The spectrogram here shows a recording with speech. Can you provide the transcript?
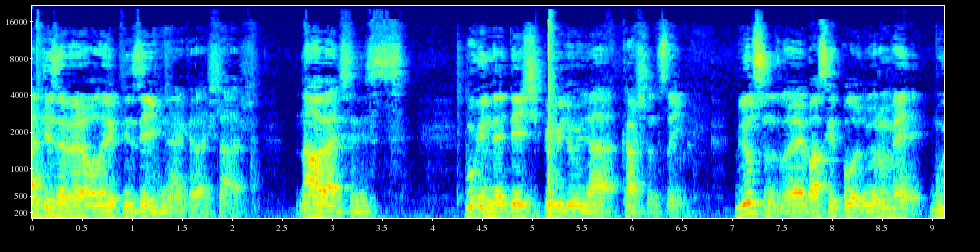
Herkese merhabalar, hepinize iyi günler arkadaşlar. Ne habersiniz? Bugün de değişik bir videoyla karşınızdayım. Biliyorsunuz e, basketbol oynuyorum ve bu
